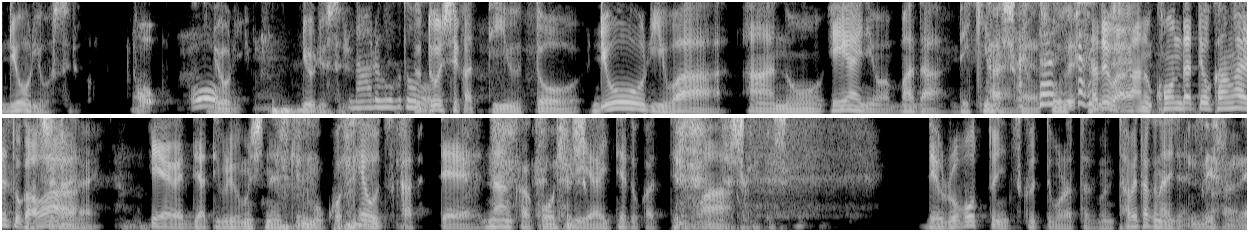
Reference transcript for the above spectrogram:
料理をする。お料理。料理する。なるほど。どうしてかっていうと、料理は、あの、AI にはまだできない。確かにそうですね。例えば、あの、献立を考えるとかは、AI がやってくれるかもしれないですけども、こう手を使って、なんかこう 火で焼いてとかっていうのは、確かに確かに。で、ロボットに作ってもらったら食べたくないじゃないですか。で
